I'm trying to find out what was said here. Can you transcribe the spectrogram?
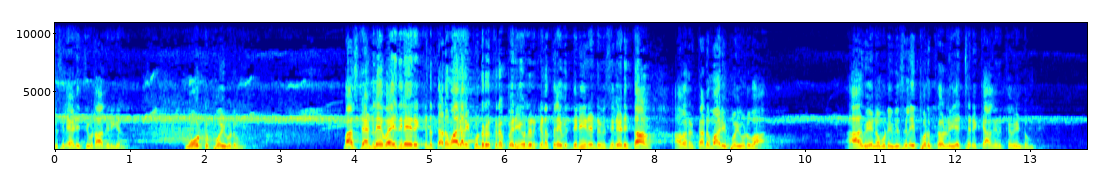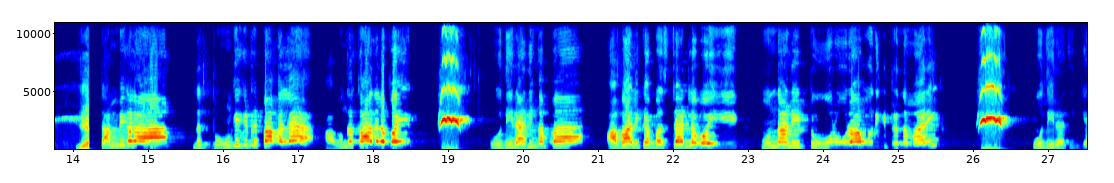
விசிலை அடித்து விடாதீர்கள். மோட்டு போய்விடும். பஸ் ஸ்டாண்டிலே வயதிலே இருக்கின்ற தடுமாறி கொண்டிருக்கிற பெரியவர் இருக்கின்றத்திலே திடீரென்று விசில் அடித்தால் அவர் தடுமாறி போய்விடுவார். ஆகவே நம்முடைய விசிலை பொறுத்தவரை எச்சரிக்கையாக இருக்க வேண்டும். தம்பிகளா இந்த தூங்கிக்கிட்டு இருப்பாங்கல்ல அவங்க காதுல போய் ஊதிராதீங்கப்பா அபாலிகா பஸ் ஸ்டாண்ட்ல போய் முந்தா ஊர் ஊரா ஊதிக்கிட்டு இருந்த மாதிரி ஊதிராதீங்க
